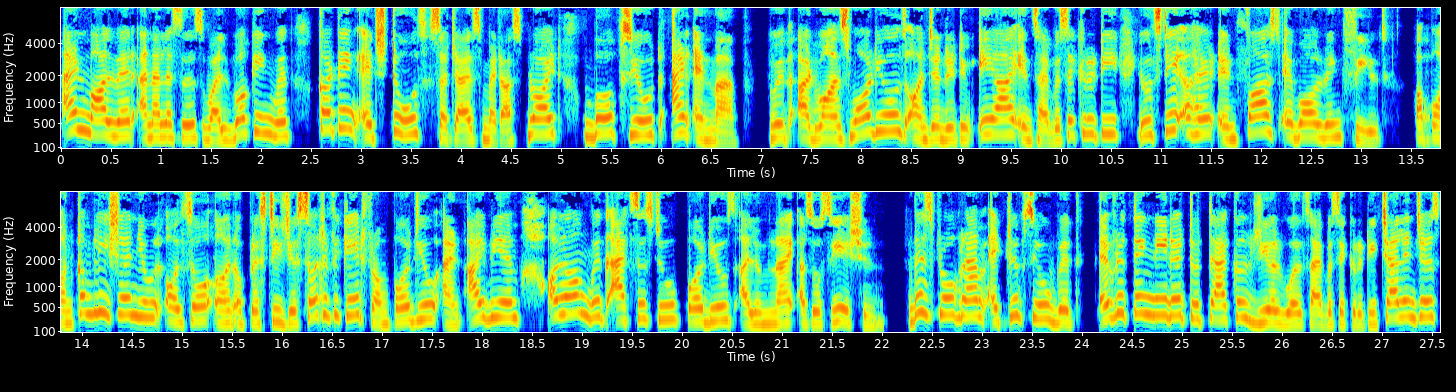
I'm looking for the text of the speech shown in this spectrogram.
and malware analysis while working with cutting edge tools such as Metasploit, Burp Suite, and Nmap. With advanced modules on generative AI in cybersecurity, you'll stay ahead in fast evolving field. Upon completion, you will also earn a prestigious certificate from Purdue and IBM along with access to Purdue's Alumni Association. This program equips you with everything needed to tackle real world cybersecurity challenges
